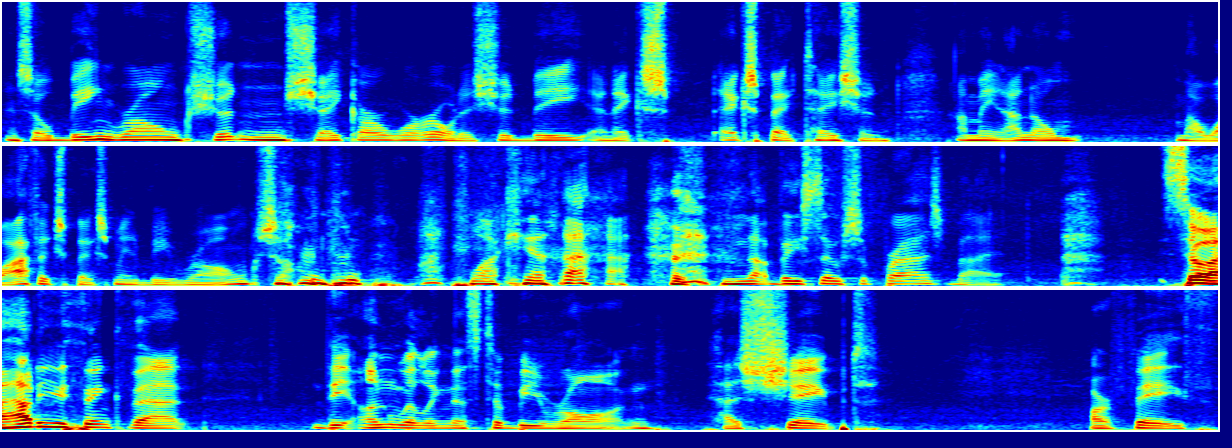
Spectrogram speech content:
And so being wrong shouldn't shake our world. It should be an ex- expectation. I mean, I know my wife expects me to be wrong, so why can't I not be so surprised by it? So, how do you think that the unwillingness to be wrong has shaped our faith,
